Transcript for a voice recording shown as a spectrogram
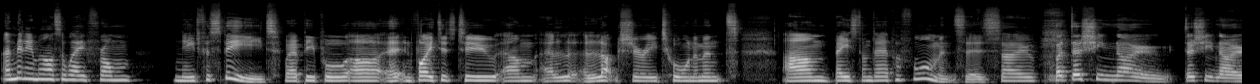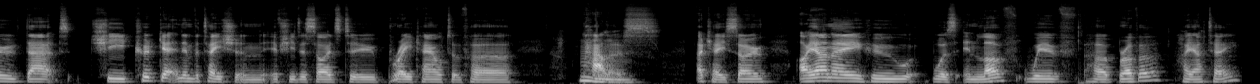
a million miles away from Need for Speed, where people are uh, invited to um, a, a luxury tournament um, based on their performances. So But does she know? Does she know that she could get an invitation if she decides to break out of her palace? Okay, so Ayane, who was in love with her brother Hayate,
